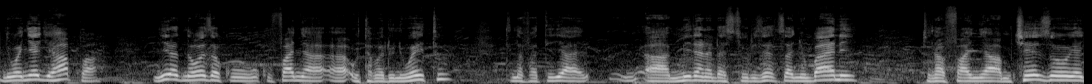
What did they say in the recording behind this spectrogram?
ni wenyeji hapa, ila tunaweza kufanya uh, utamaduni wetu, tunafuatilia uh, mila na desturi zetu za nyumbani, tunafanya mchezo ya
